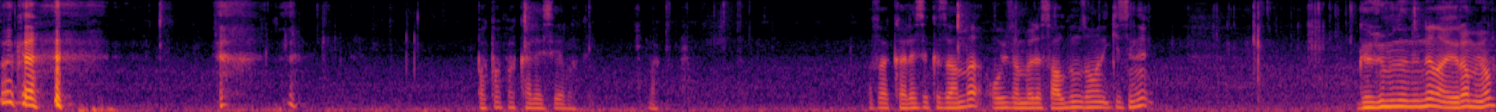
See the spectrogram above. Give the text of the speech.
bak ha. bak bak bak kalesiye bak. Bak. Mesela kalesi kızanda o yüzden böyle saldığım zaman ikisini gözümün önünden ayıramıyorum.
